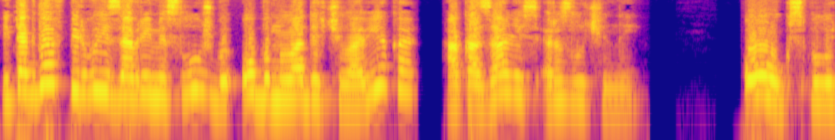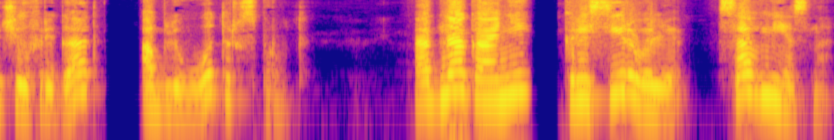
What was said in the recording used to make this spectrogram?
и тогда впервые за время службы оба молодых человека оказались разлучены. Оукс получил фрегат, а Блюотер — спрут. Однако они крейсировали совместно,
